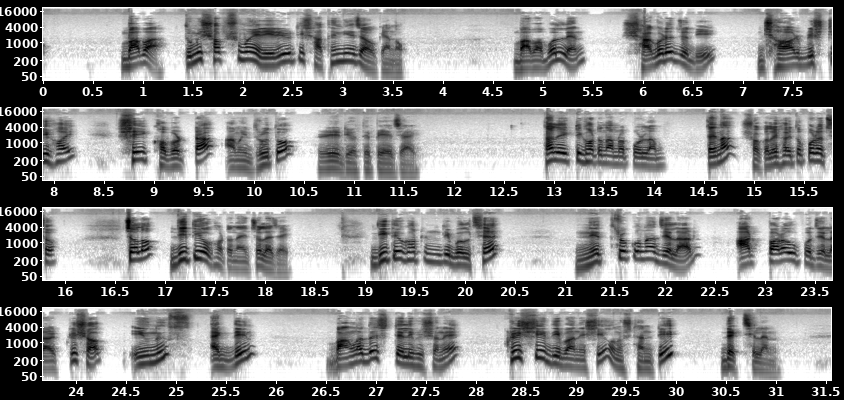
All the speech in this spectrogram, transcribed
বাবা, তুমি সবসময় রেডিওটি সাথে নিয়ে যাও কেন? বাবা বললেন, সাগরে যদি ঝড় বৃষ্টি হয়, সেই খবরটা আমি দ্রুত রেডিওতে পেয়ে যাই তাহলে একটি ঘটনা আমরা পড়লাম, তাই না? সকলেই হয়তো পড়েছ। চলো, দ্বিতীয় ঘটনায় চলে যাই। দ্বিতীয় ঘটনাটি বলছে, নেত্রকোনা জেলার আটপাড়া উপজেলার কৃষক ইউনুস একদিন বাংলাদেশ টেলিভিশনে কৃষি দিবানিশি অনুষ্ঠানটি দেখছিলেন।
